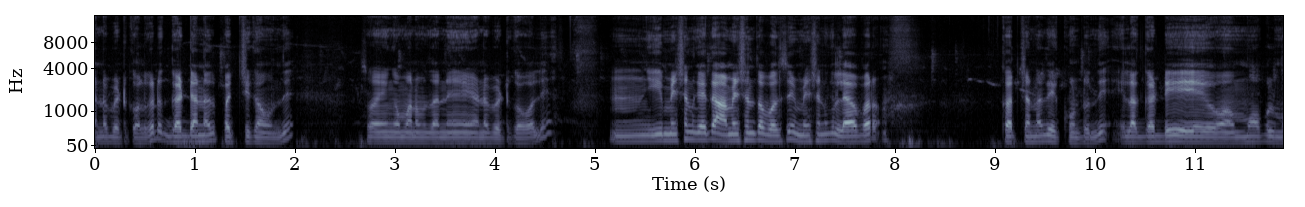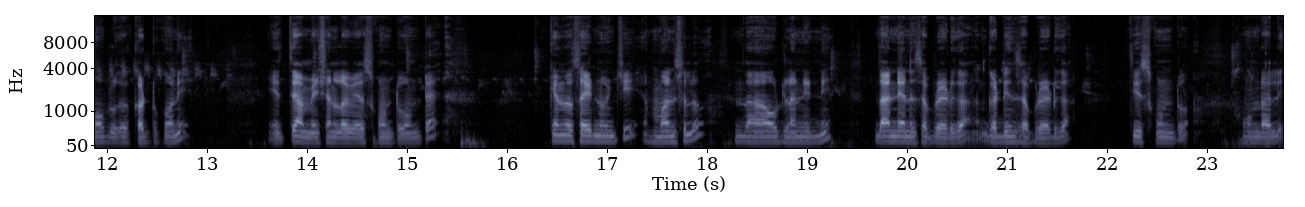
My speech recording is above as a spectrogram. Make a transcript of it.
ఎండబెట్టుకోవాలి కాబట్టి గడ్డి అన్నది పచ్చిగా ఉంది. సో ఇంకా మనం దాన్ని ఎండబెట్టుకోవాలి. ఈ మిషన్కి అయితే ఆ మిషన్తో కలిసి ఈ మిషన్కి లేబర్ ఖర్చు అన్నది ఎక్కువ ఉంటుంది. ఇలా గడ్డి మోపులు మోపులుగా కట్టుకొని ఎత్తి ఆ మిషన్లో వేసుకుంటూ ఉంటే కింద సైడ్ నుంచి మనుషులు అవుట్లన్నింటినీ ధాన్యాన్ని సపరేట్గా గడ్డిని సపరేట్గా తీసుకుంటూ ఉండాలి.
